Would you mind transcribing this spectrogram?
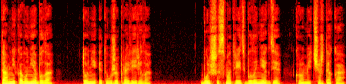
Там никого не было. Тони это уже проверила. Больше смотреть было негде, кроме чердака.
